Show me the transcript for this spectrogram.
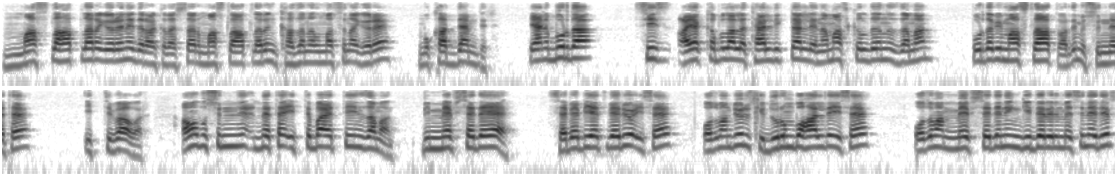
maslahatlara göre nedir arkadaşlar? Maslahatların kazanılmasına göre mukaddemdir. Yani burada siz ayakkabılarla, terliklerle namaz kıldığınız zaman burada bir maslahat var değil mi? Sünnete ittiba var. Ama bu sünnete ittiba ettiğin zaman bir mefsedeye sebebiyet veriyor ise o zaman diyoruz ki durum bu halde ise o zaman mefsedenin giderilmesi nedir?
